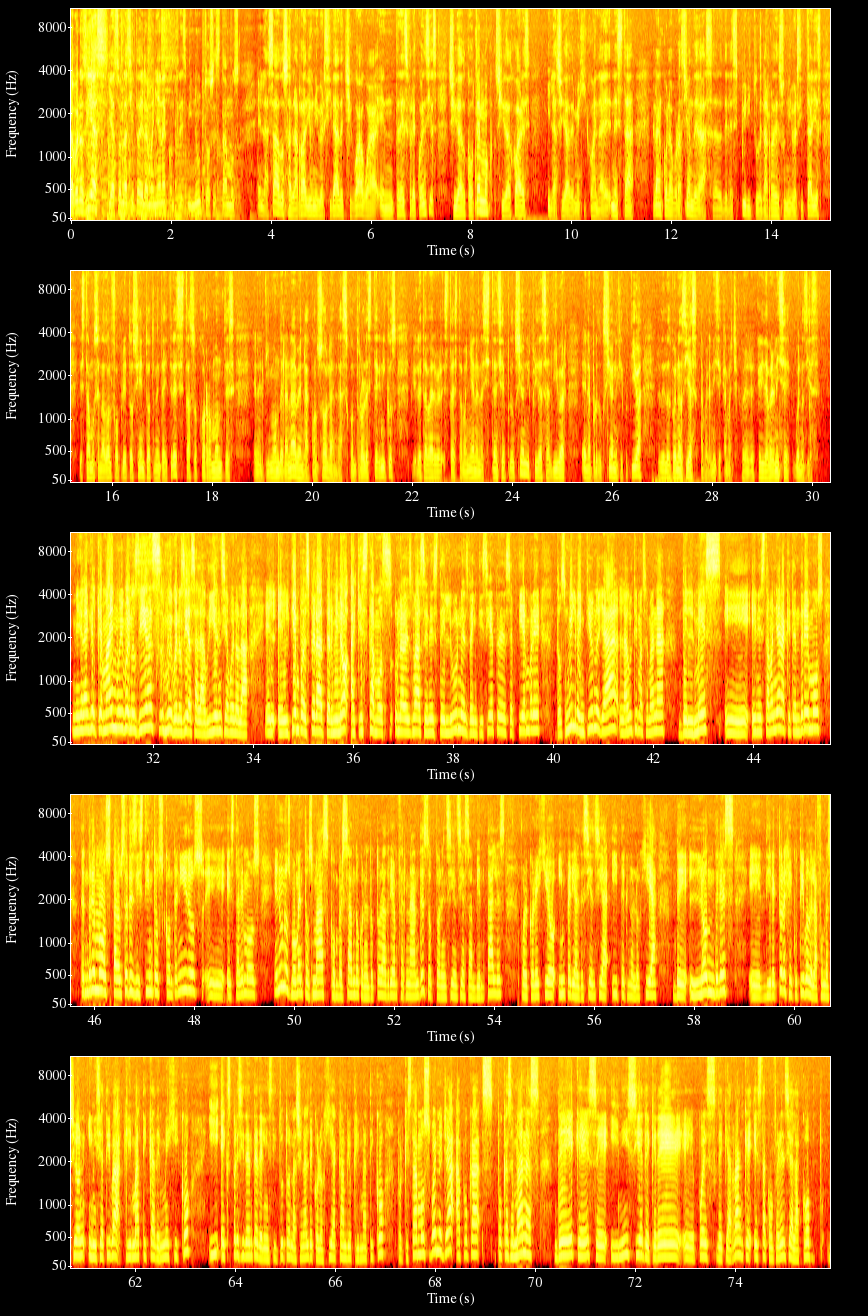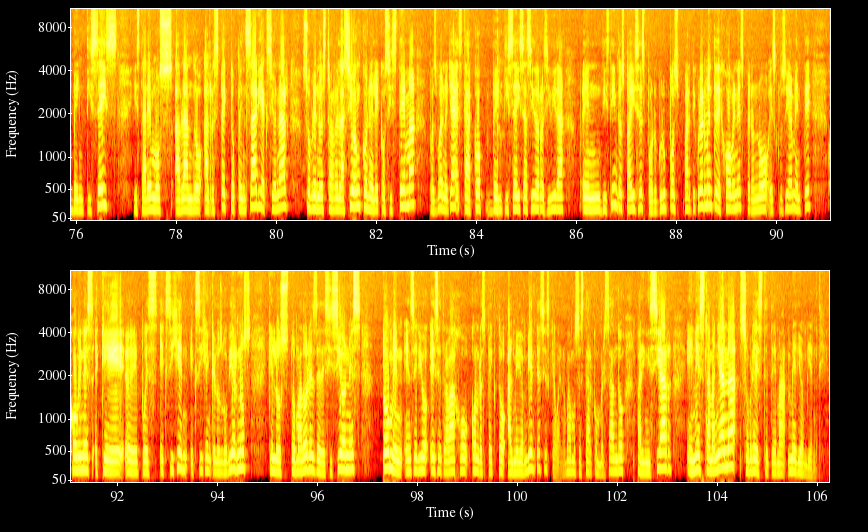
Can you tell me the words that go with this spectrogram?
Hola, buenos días. Ya son las 7 de la mañana con 3 minutos. Estamos enlazados a la Radio Universidad de Chihuahua en tres frecuencias, Ciudad Cuauhtémoc, Ciudad Juárez y la Ciudad de México. En, en esta gran colaboración de las, del espíritu de las redes universitarias, estamos en Adolfo Prieto 133, está Socorro Montes en el timón de la nave, en la consola, en los controles técnicos. Violeta Berber está esta mañana en la asistencia de producción y Frida Saldívar en la producción ejecutiva. Le doy los buenos días a Berenice Camacho. Querida Berenice, buenos días. Miguel Ángel Quemain, muy buenos días, muy buenos días a la audiencia. Bueno, la, el, tiempo de espera terminó. Aquí estamos una vez más en este lunes 27 de septiembre 2021, ya la última semana del mes. Eh, en esta mañana que tendremos, tendremos para ustedes distintos contenidos. Eh, estaremos en unos momentos más conversando con el doctor Adrián Fernández, doctor en Ciencias Ambientales por el Colegio Imperial de Ciencia y Tecnología de Londres, eh, director ejecutivo de la Fundación Iniciativa Climática de México y expresidente del Instituto Nacional de Ecología Cambio Climático, porque estamos, bueno, ya a pocas, pocas semanas de que se inicie, de que dé, eh, pues, de que arranque esta conferencia, la COP26, y estaremos hablando al respecto, pensar y accionar sobre nuestra relación con el ecosistema. Pues bueno, ya esta COP26 ha sido recibida en distintos países por grupos particularmente de jóvenes, pero no exclusivamente jóvenes que eh, pues exigen exigen que los gobiernos, que los tomadores de decisiones tomen en serio ese trabajo con respecto al medio ambiente. Así es que bueno, vamos a estar conversando para iniciar en esta mañana sobre este tema medio ambiente.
